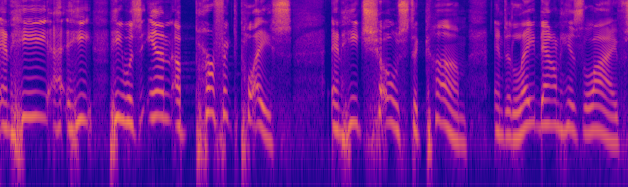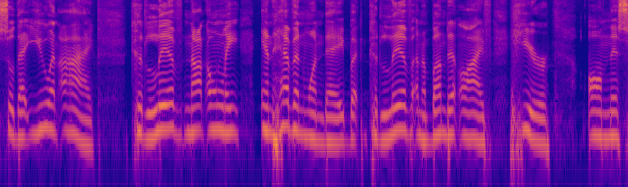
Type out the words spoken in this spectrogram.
and he, he, he was in a perfect place and he chose to come and to lay down his life so that you and I could live not only in heaven one day, but could live an abundant life here on this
